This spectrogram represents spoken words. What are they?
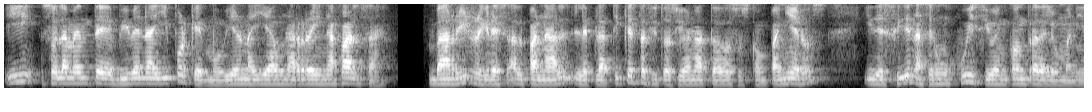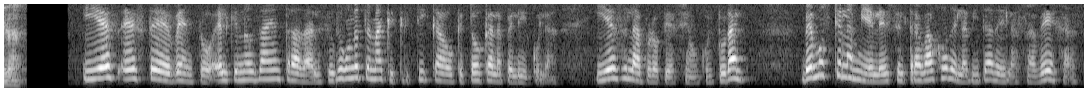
y solamente viven ahí porque movieron ahí a una reina falsa. Barry regresa al panal, le platica esta situación a todos sus compañeros y deciden hacer un juicio en contra de la humanidad. Y es este evento el que nos da entrada al segundo tema que critica o que toca la película, y es la apropiación cultural. Vemos que la miel es el trabajo de la vida de las abejas.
